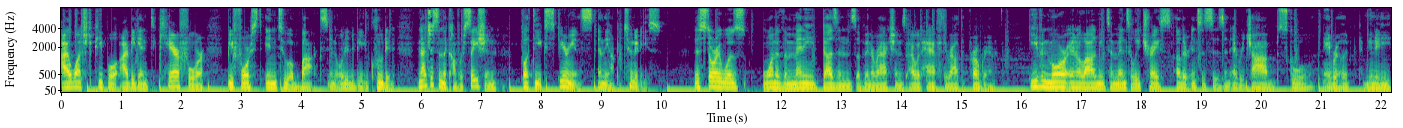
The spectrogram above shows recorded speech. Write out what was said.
I watched people I began to care for be forced into a box in order to be included, not just in the conversation, but the experience and the opportunities. This story was one of the many dozens of interactions I would have throughout the program. Even more, it allowed me to mentally trace other instances in every job, school, neighborhood, community,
